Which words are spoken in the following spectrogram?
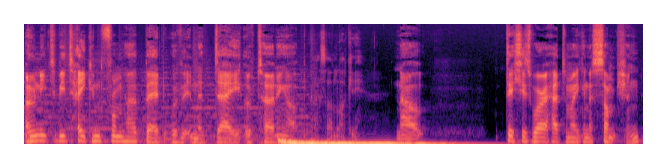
only to be taken from her bed within a day of turning up. That's unlucky. Now, this is where I had to make an assumption,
